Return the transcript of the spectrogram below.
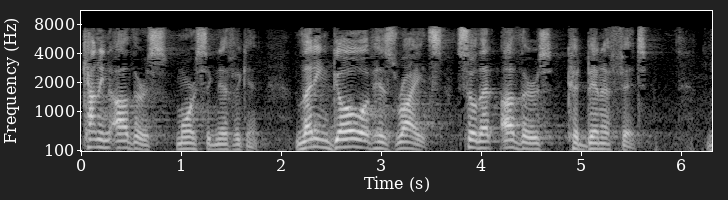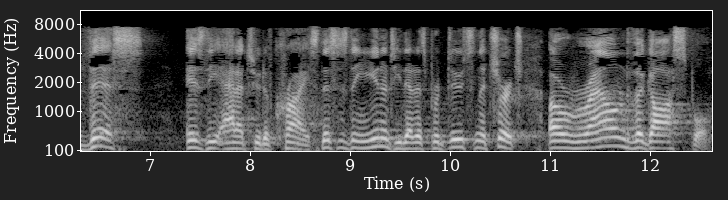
counting others more significant, letting go of his rights so that others could benefit. This is the attitude of Christ. This is the unity that is produced in the church around the gospel,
